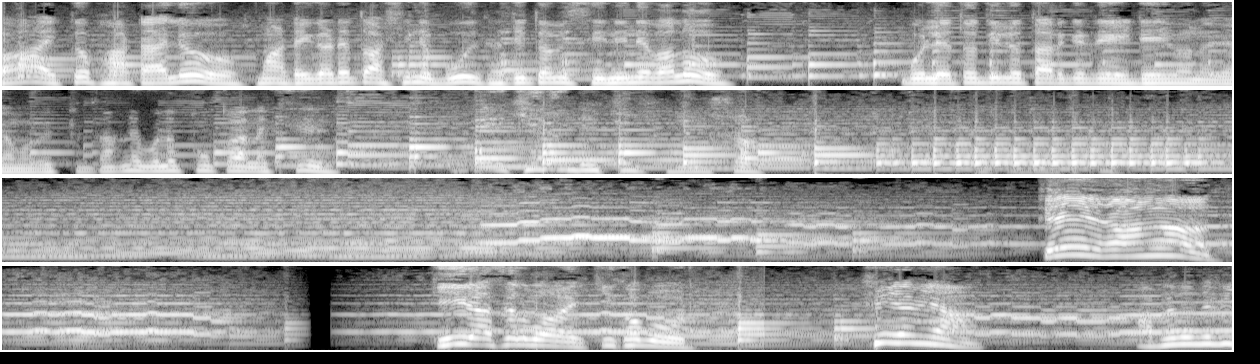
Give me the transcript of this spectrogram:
ভাই তো ফাটাইলো মাঠে ঘাটে তো আসিনি, বই খাতি তো আমি চিনি নে ভালো। বলে তো দিল টার্গেট এইটাই বানাবে আমাকে তো জানে বলে পোকা লাগছে। দেখি দেখি, সমস্যা। কে রহমত? কি রাসেল ভাই, কি খবর? আছে মিয়া, আপনি তো দেখি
